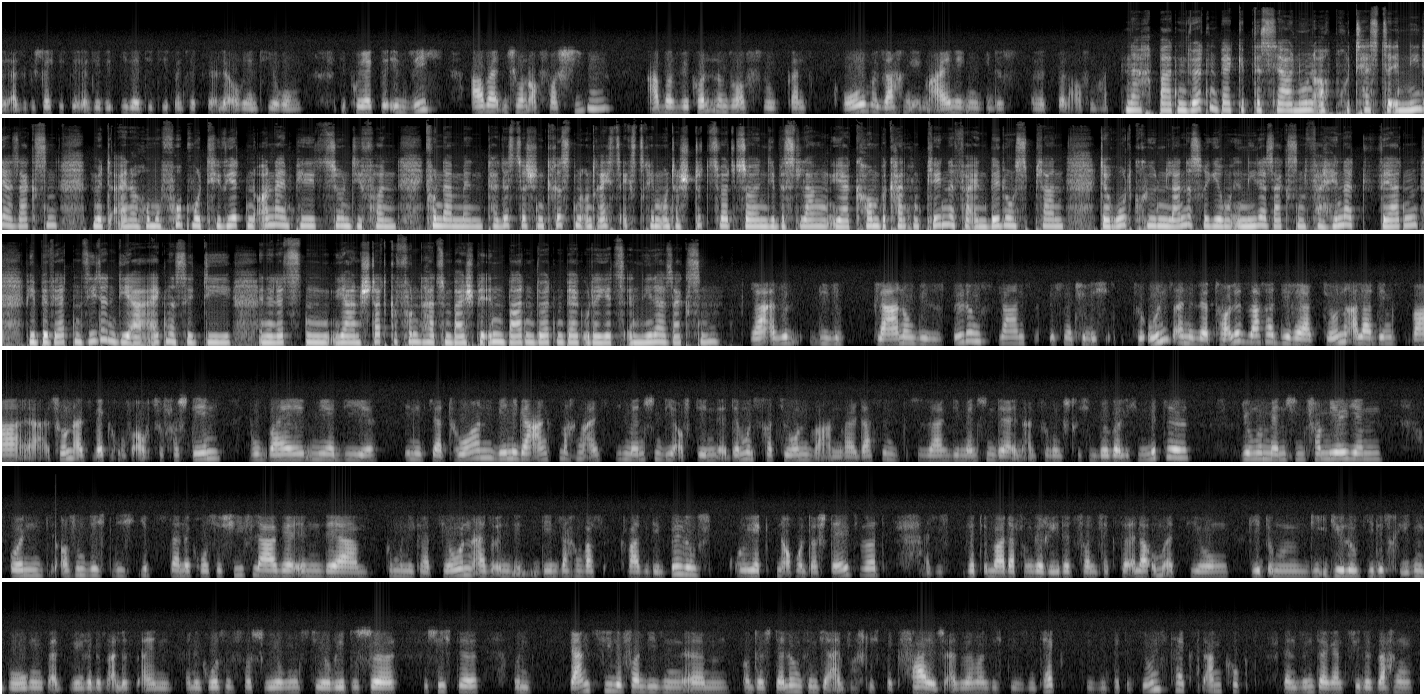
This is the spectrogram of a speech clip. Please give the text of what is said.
also geschlechtliche Identität und sexuelle Orientierung. Die Projekte in sich arbeiten schon auch verschieden, aber wir konnten uns auf so ganz grobe Sachen eben einigen, wie das äh, zu laufen hat. Nach Baden-Württemberg gibt es ja nun auch Proteste in Niedersachsen mit einer homophob motivierten Online-Petition, die von fundamentalistischen Christen und Rechtsextremen unterstützt wird, sollen die bislang ja kaum bekannten Pläne für einen Bildungsplan der rot-grünen Landesregierung in Niedersachsen verhindert werden. Wie bewerten Sie denn die Ereignisse, die in den letzten Jahren stattgefunden haben, zum Beispiel in Baden-Württemberg oder jetzt in Niedersachsen? Ja, also diese Planung dieses Bildungsplans ist natürlich für uns eine sehr tolle Sache. Die Reaktion allerdings war schon als Weckruf auch zu verstehen, wobei mir die Initiatoren weniger Angst machen als die Menschen, die auf den Demonstrationen waren, weil das sind sozusagen die Menschen der in Anführungsstrichen bürgerlichen Mitte, junge Menschen, Familien. Und offensichtlich gibt es da eine große Schieflage in der Kommunikation, also in, den Sachen, was quasi dem Bildungs Projekten auch unterstellt wird. Also es wird immer davon geredet von sexueller Umerziehung, geht um die Ideologie des Regenbogens, als wäre das alles ein, eine große verschwörungstheoretische Geschichte. Und ganz viele von diesen ähm, Unterstellungen sind ja einfach schlichtweg falsch. Also wenn man sich diesen Text, diesen Petitionstext anguckt, dann sind da ganz viele Sachen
